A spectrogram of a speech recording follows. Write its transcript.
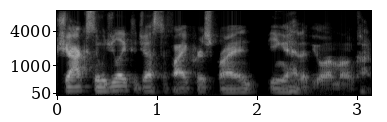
Jackson, would you like to justify Kris Bryant being ahead of you on Moncada?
